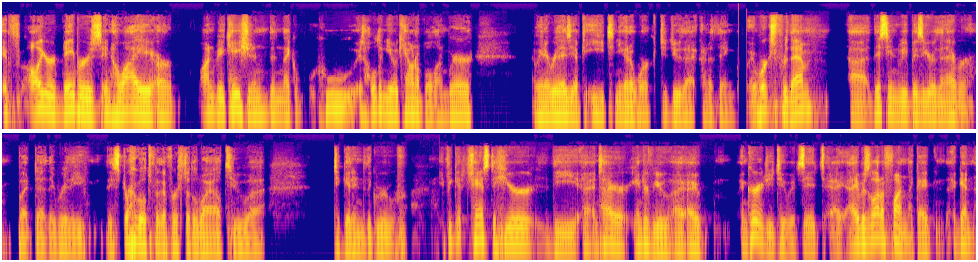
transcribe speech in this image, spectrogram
If all your neighbors in Hawaii are on vacation, then like who is holding you accountable and where I mean, I realize you have to eat and you got to work to do that kind of thing. It works for them. Uh, they seem to be busier than ever, but uh, they really they struggled for the first little while to uh, to get into the groove. If you get a chance to hear the uh, entire interview, I, I encourage you to. It's it's I, I, it was a lot of fun. Like I again,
